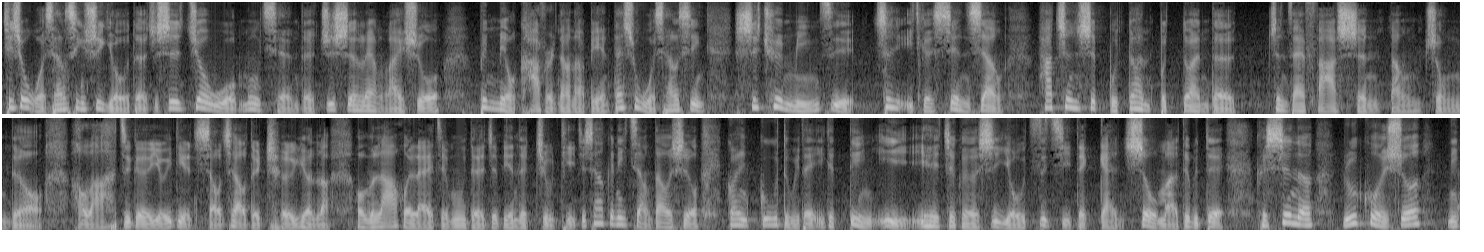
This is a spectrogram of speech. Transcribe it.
其实我相信是有的，只是就我目前的知识量来说，并没有 cover 到那边。但是我相信失去名字这一个现象，它正是不断不断的。正在发生当中的哦，好啦，这个有一点小小的扯远了，我们拉回来节目的这边的主题，就是要跟你讲到说关于孤独的一个定义，因为这个是由自己的感受嘛，对不对？可是呢，如果说你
